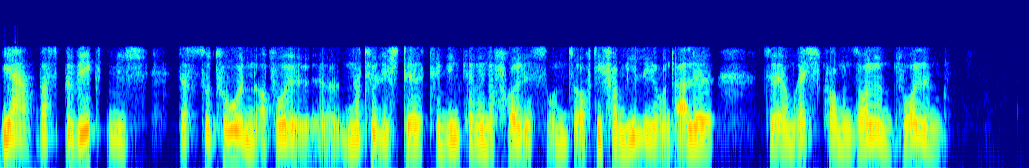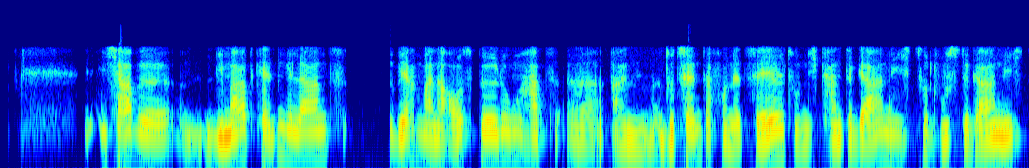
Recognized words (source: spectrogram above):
Ja, was bewegt mich, das zu tun, obwohl äh, natürlich der Terminkalender voll ist und auch die Familie und alle zu ihrem Recht kommen sollen und wollen. Ich habe die Mart kennengelernt während meiner Ausbildung, hat äh, ein Dozent davon erzählt und ich kannte gar nichts und wusste gar nichts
